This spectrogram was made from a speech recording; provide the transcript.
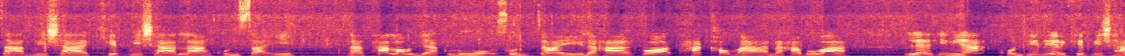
ศาสตร์วิชาเคล็ดวิชาล้างคุณใสนะถ้าเราอยากรู้สนใจนะคะ ก็ทักเข้ามานะคะ เพราะว่าและทีเนี้ยคนที่เรียนเคล็ดวิชา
